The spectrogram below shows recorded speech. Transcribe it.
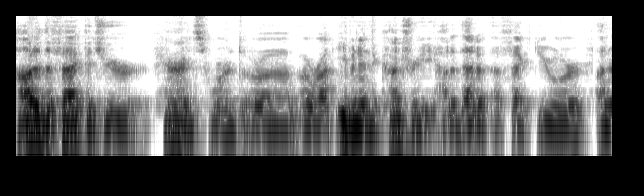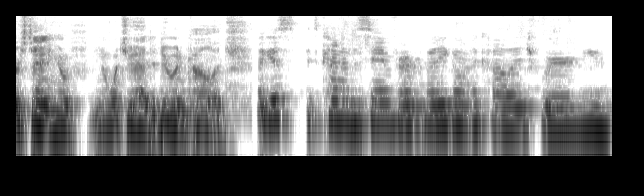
How did the fact that your parents weren't uh, around, even in the country, how did that affect your understanding of you know what you had to do in college? I guess it's kind of the same for everybody going to college, where you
